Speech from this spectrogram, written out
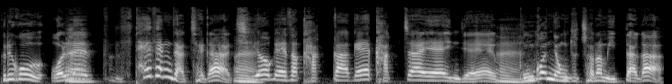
그리고 원래 네. 태생 자체가 네. 지역에서 각각의 각자의 이제 네. 공건 영주처럼 있다가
